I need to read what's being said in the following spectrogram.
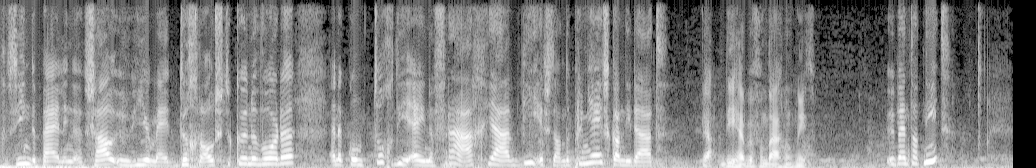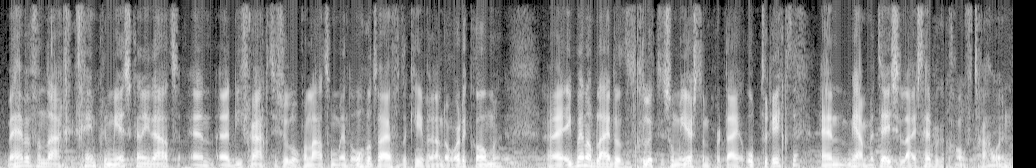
Gezien de peilingen zou u hiermee de grootste kunnen worden. En dan komt toch die ene vraag. Ja, wie is dan de premierskandidaat? Ja, die hebben we vandaag nog niet. U bent dat niet? We hebben vandaag geen premierskandidaat en eh, die vraag die zullen op een later moment ongetwijfeld een keer weer aan de orde komen. Eh, ik ben al blij dat het gelukt is om eerst een partij op te richten. En ja, met deze lijst heb ik er gewoon vertrouwen in.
